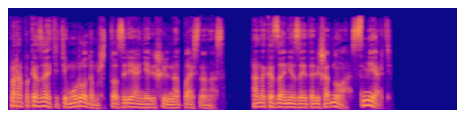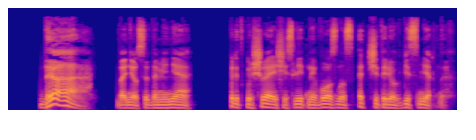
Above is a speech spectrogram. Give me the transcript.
Пора показать этим уродам, что зря они решили напасть на нас. А наказание за это лишь одно — смерть». «Да!» — донесся до меня предвкушающий слитный возглас от четырех бессмертных.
